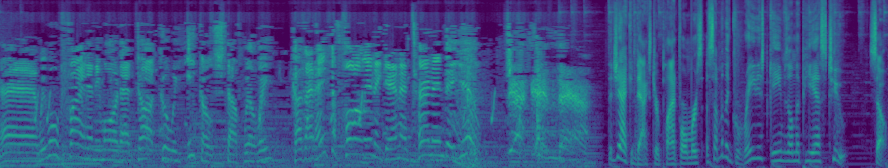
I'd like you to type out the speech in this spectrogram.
Uh, we won't find any more of that dark gooey eco stuff, will we? Cause I'd hate to fall in again and turn into you. Get in there! The Jak and Daxter platformers are some of the greatest games on the PS2, so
